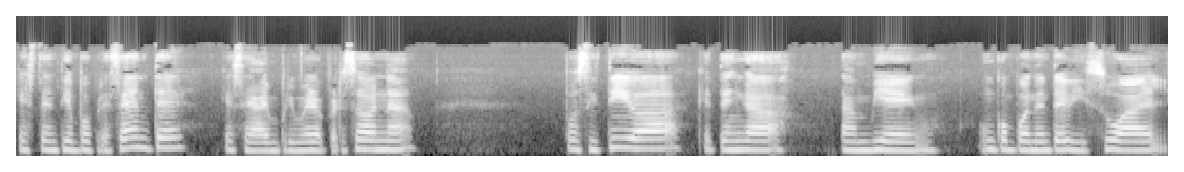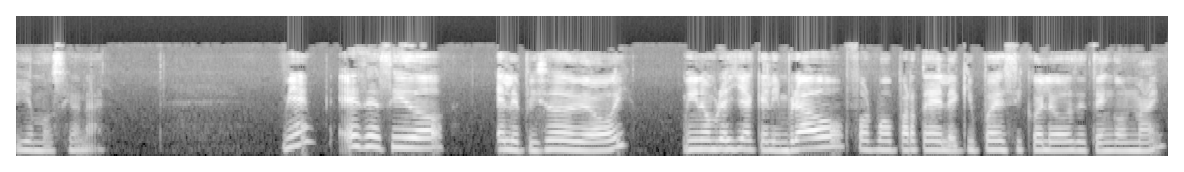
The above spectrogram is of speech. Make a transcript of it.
que esté en tiempo presente, que sea en primera persona, positiva, que tenga también un componente visual y emocional. Bien, ese ha sido el episodio de hoy. Mi nombre es Jacqueline Bravo, formo parte del equipo de psicólogos de Tengo Mind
